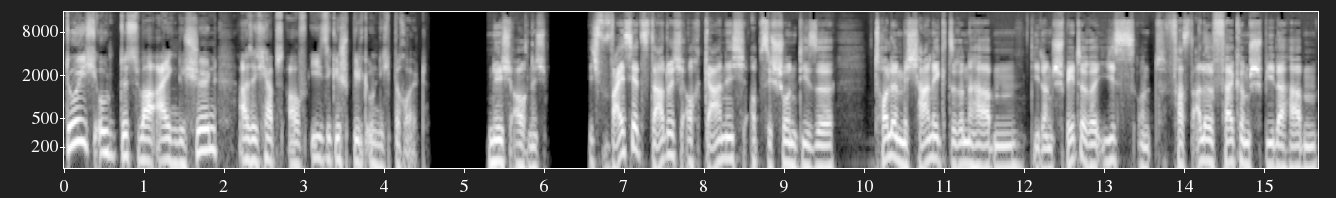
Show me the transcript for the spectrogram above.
durch und das war eigentlich schön. Also ich habe es auf easy gespielt und nicht bereut. Nee, ich auch nicht. Ich weiß jetzt dadurch auch gar nicht, ob sie schon diese tolle Mechanik drin haben, die dann spätere Is und fast alle Falcom-Spiele haben,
